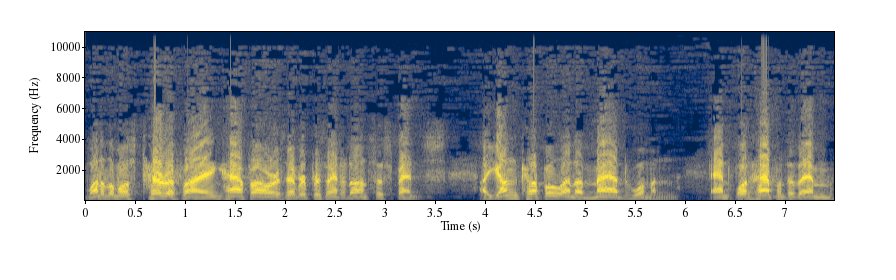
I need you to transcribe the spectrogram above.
one of the most terrifying half hours ever presented on Suspense. A young couple and a mad woman. And what happened to them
